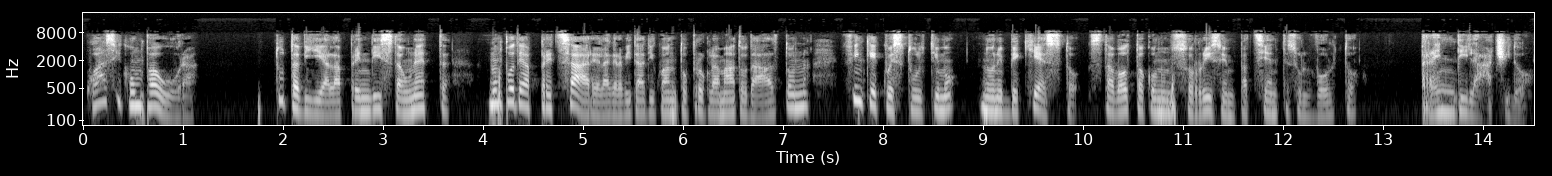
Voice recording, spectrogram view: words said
quasi con paura. Tuttavia l'apprendista Unet non poté apprezzare la gravità di quanto proclamato da Alton finché quest'ultimo non ebbe chiesto, stavolta con un sorriso impaziente sul volto, prendi l'acido.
